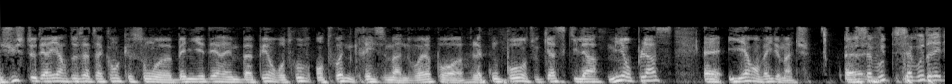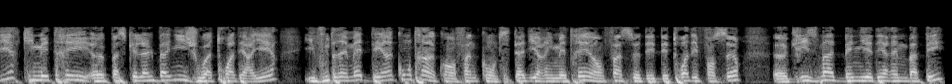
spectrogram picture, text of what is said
juste derrière deux attaquants que sont Ben Yedder et Mbappé, on retrouve Antoine Griezmann. Voilà pour euh, la compo, en tout cas ce qu'il a mis en place euh, hier en veille de match. Euh, ça, voud- ça voudrait dire qu'il mettrait, euh, parce que l'Albanie joue à 3 derrière, il voudrait mettre des 1 contre 1 quoi, en fin de compte. C'est-à-dire il mettrait en face des, des trois défenseurs euh, Griezmann, Ben Yedder, Mbappé,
